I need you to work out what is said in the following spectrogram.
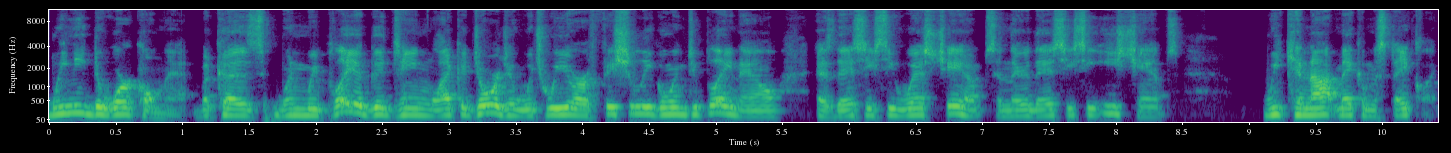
we need to work on that because when we play a good team like a Georgia, which we are officially going to play now as the SEC West champs and they're the SEC East champs, we cannot make a mistake like.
